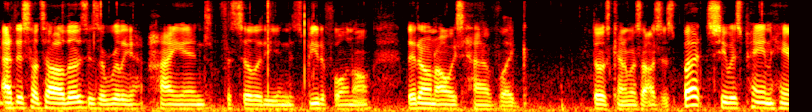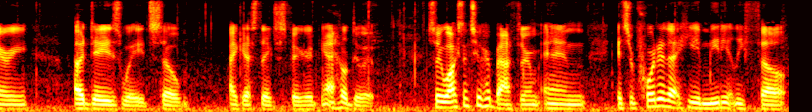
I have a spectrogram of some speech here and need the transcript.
at this hotel. This is a really high end facility and it's beautiful and all, they don't always have like those kind of massages. But she was paying Harry a day's wage, so I guess they just figured, yeah, he'll do it. So he walks into her bathroom, and it's reported that he immediately felt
